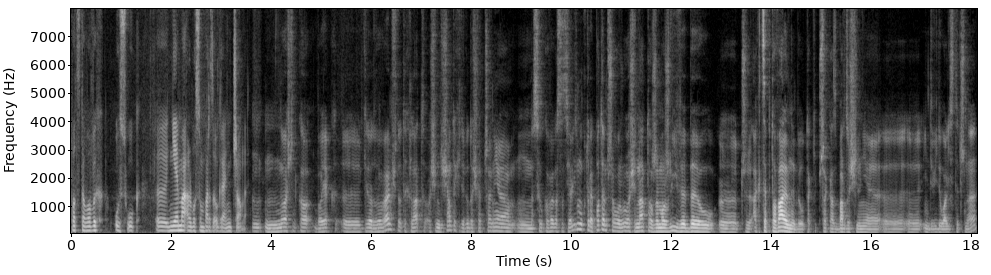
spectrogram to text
podstawowych usług Y, nie ma albo są bardzo ograniczone. Mm, mm, no właśnie, tylko, bo jak y, kiedy odwoływałem się do tych lat 80. i tego doświadczenia mm, syłkowego socjalizmu, które potem przełożyło się na to, że możliwy był, y, czy akceptowalny był taki przekaz bardzo silnie indywidualistyczny,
